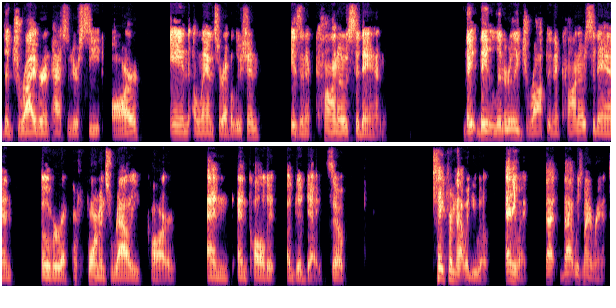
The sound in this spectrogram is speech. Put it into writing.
the driver and passenger seat are in a Lancer Evolution is an Econo sedan. They they literally dropped an Econo sedan over a performance rally car and and called it a good day. So take from that what you will. Anyway, that that was my rant.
